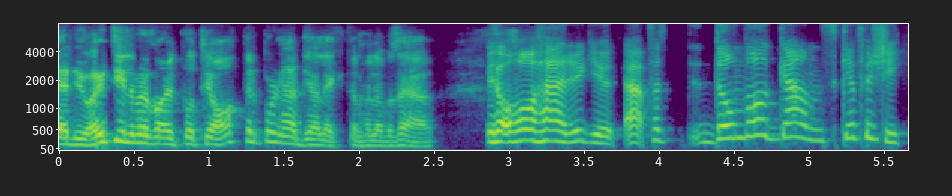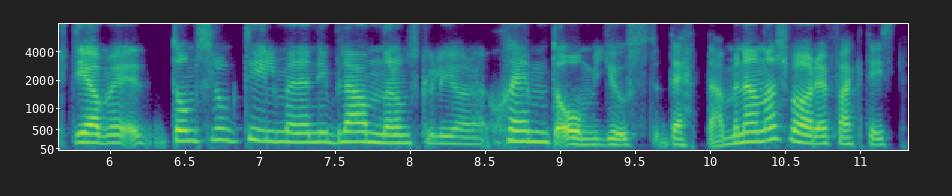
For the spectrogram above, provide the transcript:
Nej, du har ju till och med varit på teater på den här dialekten, höll jag på att säga. Ja, herregud. Ja, fast de var ganska försiktiga. Med, de slog till med den ibland när de skulle göra skämt om just detta. Men annars var det faktiskt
